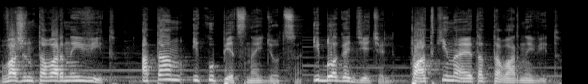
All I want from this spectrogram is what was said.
Важен товарный вид, а там и купец найдется, и благодетель, падки на этот товарный вид.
